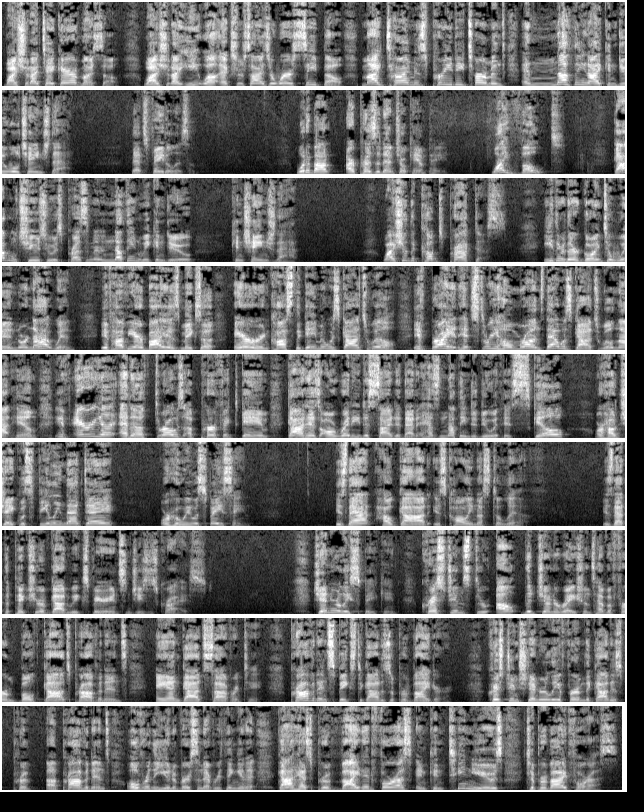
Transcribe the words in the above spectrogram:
Why should I take care of myself? Why should I eat well, exercise, or wear a seatbelt? My time is predetermined, and nothing I can do will change that. That's fatalism. What about our presidential campaign? Why vote? God will choose who is president, and nothing we can do can change that. Why should the Cubs practice? Either they're going to win or not win. If Javier Baez makes a error and costs the game, it was God's will. If Bryant hits three home runs, that was God's will, not him. If Aria Arrieta throws a perfect game, God has already decided that. It has nothing to do with his skill or how Jake was feeling that day or who he was facing. Is that how God is calling us to live? Is that the picture of God we experience in Jesus Christ? Generally speaking, Christians throughout the generations have affirmed both God's providence and God's sovereignty. Providence speaks to God as a provider. Christians generally affirm that God is uh, providence over the universe and everything in it. God has provided for us and continues to provide for us.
